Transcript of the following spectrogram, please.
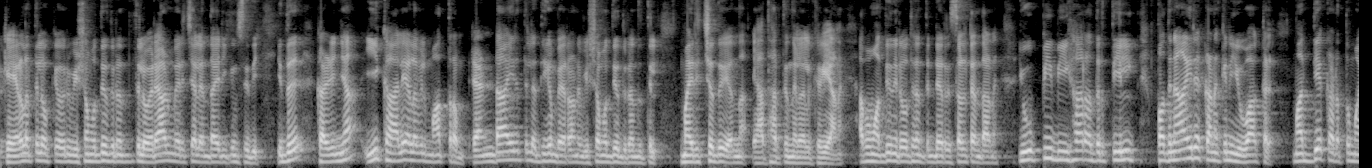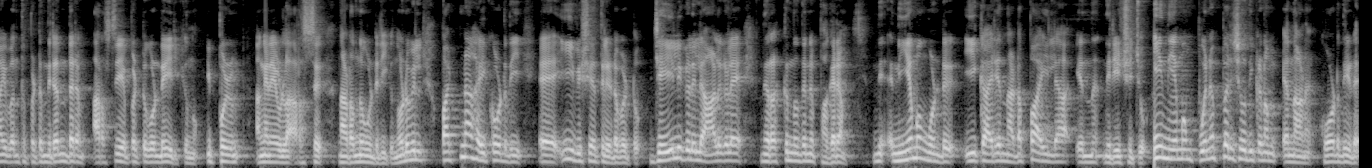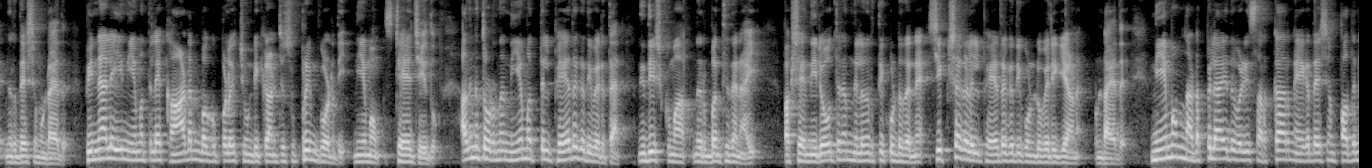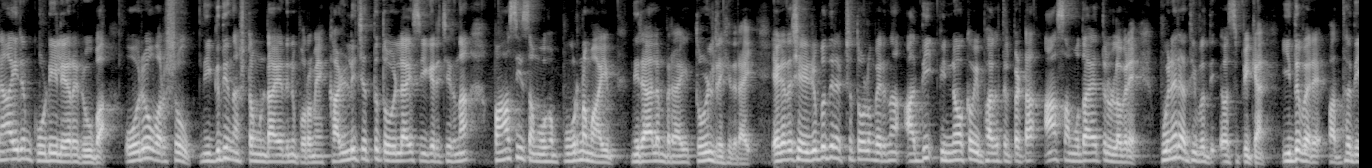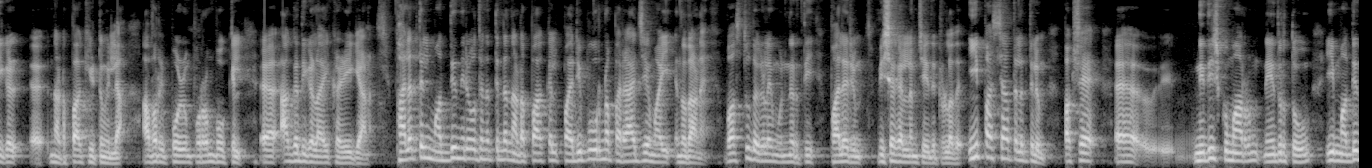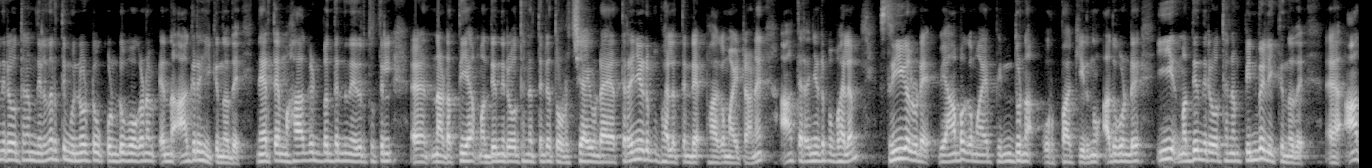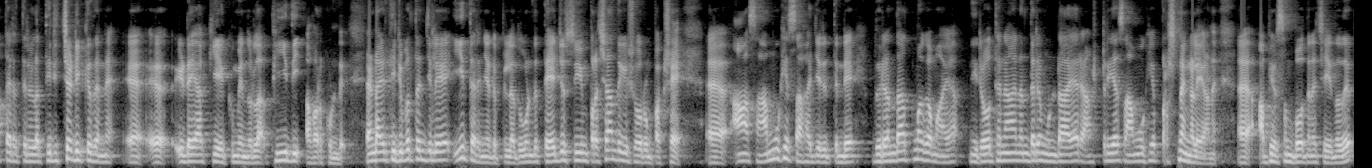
കേരളത്തിലൊക്കെ ഒരു വിഷമദ്യ ദുരന്തത്തിൽ ഒരാൾ മരിച്ചാൽ എന്തായിരിക്കും സ്ഥിതി? ഇത് കഴിഞ്ഞ ഈ കാലയളവിൽ മാത്രം രണ്ടായിരത്തിലധികം പേരാണ് വിഷമദ്യ ദുരന്തത്തിൽ മരിച്ചത് എന്ന യാഥാർത്ഥ്യം നിലനിൽക്കുകയാണ്. അപ്പോൾ മദ്യനിരോധനത്തിന്റെ റിസൾട്ട് എന്താണ്? യു പി ബീഹാർ അതിർത്തിയിൽ പതിനായിരക്കണക്കിന് യുവാക്കൾ മദ്യക്കടത്തുമായി ബന്ധപ്പെട്ട് നിരന്തരം അറസ്റ്റ് ചെയ്യപ്പെട്ടുകൊണ്ടേയിരിക്കുന്നു. ഇപ്പോഴും അങ്ങനെയുള്ള അറസ്റ്റ് നടന്നുകൊണ്ടിരിക്കുന്നു. ഒടുവിൽ പട്ന ഹൈക്കോടതി ഈ വിഷയത്തിൽ ഇടപെട്ടു. ജയിലുകളിൽ ആളുകളെ നിറക്കുന്നതിന് പകരം നിയമം കൊണ്ട് ഈ കാര്യം നടപ്പായില്ല എന്ന് നിരീക്ഷിച്ചു. ഈ നിയമം പുനഃപരിശോധിക്കണം എന്നാണ് കോടതിയുടെ നിർദ്ദേശമുണ്ടായത്. പിന്നാലെ ഈ നിയമത്തിലെ കാടൻ വകുപ്പുകളെ ചൂണ്ടിക്കാണിച്ച് സുപ്രീം കോടതി നിയമം സ്റ്റേ ചെയ്തു. അതിനെ തുടർന്ന് നിയമത്തിൽ ഭേദഗതി വരുത്താൻ നിതീഷ് കുമാർ നിർബന്ധിതനായി. പക്ഷേ നിരോധനം നിലനിർത്തിക്കൊണ്ട് തന്നെ ശിക്ഷകളിൽ ഭേദഗതി കൊണ്ടുവരികയാണ് ഉണ്ടായത്. നിയമം നടപ്പിലായത് വഴി സർക്കാരിന് ഏകദേശം പതിനായിരം കോടിയിലേറെ രൂപ ഓരോ വർഷവും നികുതി നഷ്ടമുണ്ടായതിനു പുറമെ കള്ളിച്ചത്ത് തൊഴിലായി സ്വീകരിച്ചിരുന്ന പാസി സമൂഹം പൂർണമായും നിരാലംബരായി തൊഴിൽ രഹിതരായി ഏകദേശം എഴുപത് ലക്ഷത്തോളം വരുന്ന അതി പിന്നോക്ക വിഭാഗത്തിൽപ്പെട്ട ആ സമുദായത്തിലുള്ളവരെ പുനരധിവസിപ്പിക്കാൻ ഇതുവരെ പദ്ധതികൾ നടപ്പാക്കിയിട്ടുമില്ല. അവർ ഇപ്പോഴും പുറംപോക്കിൽ അഗതികളായി കഴിയുകയാണ്. ഫലത്തിൽ മദ്യനിരോധനത്തിന്റെ നടപ്പാക്കൽ പരിപൂർണ പരാജയമായി എന്നതാണ് വസ്തുതകളെ മുൻനിർത്തി പലരും വിശകലനം ചെയ്തിട്ടുള്ളത്. ഈ പശ്ചാത്തലത്തിലും പക്ഷേ നിതീഷ് കുമാറും നേതൃത്വവും ഈ മദ്യനിരോധനം നിലനിർത്തി മുന്നോട്ട് കൊണ്ടുപോകണം എന്ന് ആഗ്രഹിക്കുന്നത് നേരത്തെ മഹാഗഡ്ബന്ധന്റെ നേതൃത്വത്തിൽ നടത്തിയ മദ്യനിരോധനത്തിന്റെ തുടർച്ചയായി ഉണ്ടായ തെരഞ്ഞെടുപ്പ് ഫലത്തിന്റെ ഭാഗമായിട്ടാണ് ആ തെരഞ്ഞെടുപ്പ് ഫലം സ്ത്രീകളുടെ വ്യാപകമായ പിന്തുണ ഉറപ്പാക്കിയിരുന്നു. അതുകൊണ്ട് ഈ മദ്യനിരോധനം പിൻവലിക്കുന്നത് ആ തരത്തിലുള്ള തിരിച്ചടിക്ക് തന്നെ ഇടയാക്കിയേക്കുമെന്നുള്ള ഭീതി അവർക്കുണ്ട്. രണ്ടായിരത്തി ഇരുപത്തഞ്ചിലെ ഈ തെരഞ്ഞെടുപ്പിൽ അതുകൊണ്ട് തേജസ്വിയും പ്രശാന്ത് കിഷോറും പക്ഷേ ആ സാമൂഹ്യ സാഹചര്യത്തിന്റെ ദുരന്താത്മകമായ നിരോധനാനന്തരമുണ്ടായ രാഷ്ട്രീയ സാമൂഹ്യ പ്രശ്നങ്ങളെയാണ് അഭിസംബോധന ചെയ്യുന്നത്.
